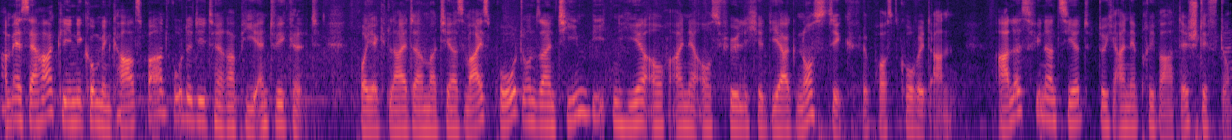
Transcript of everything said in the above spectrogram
Am SRH-Klinikum in Karlsbad wurde die Therapie entwickelt. Projektleiter Matthias Weißbrot und sein Team bieten hier auch eine ausführliche Diagnostik für Post-Covid an. Alles finanziert durch eine private Stiftung.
